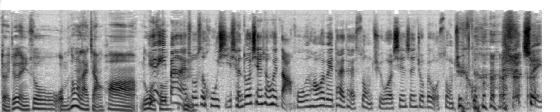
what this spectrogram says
对，就等于说，我们通常来讲的话，如果因为一般来说是呼吸，嗯、很多先生会打呼，然后会被太太送去。我先生就被我送去过，所以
